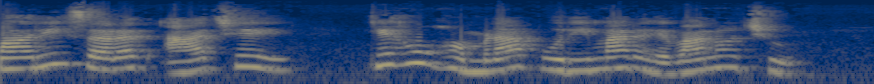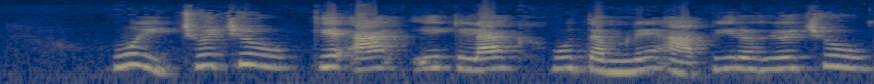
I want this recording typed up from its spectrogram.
મારી શરત આ છે કે હું હમણાં પુરીમાં રહેવાનો છું. હું ઈચ્છું છું કે આ એક લાખ હું તમને આપી રહ્યો છું.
